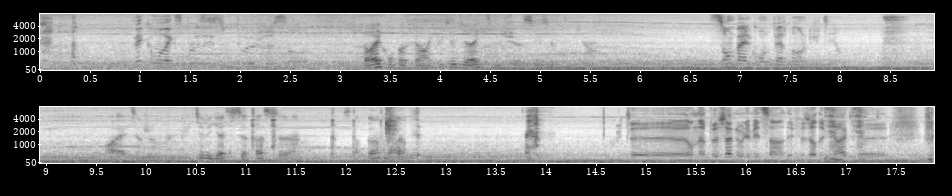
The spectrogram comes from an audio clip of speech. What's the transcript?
Mec, on va exploser sous peu, je le sens. C'est vrai qu'on peut faire un QT direct, mais je suis assez sceptique. Hein. 100 balles qu'on le perd pendant le QT. Hein. Ouais, tiens, j'avoue que le QT, les gars, si ça passe, euh, c'est un peu un drame. Écoute, euh, on est un peu ça, nous les médecins, des faiseurs de miracles. euh.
